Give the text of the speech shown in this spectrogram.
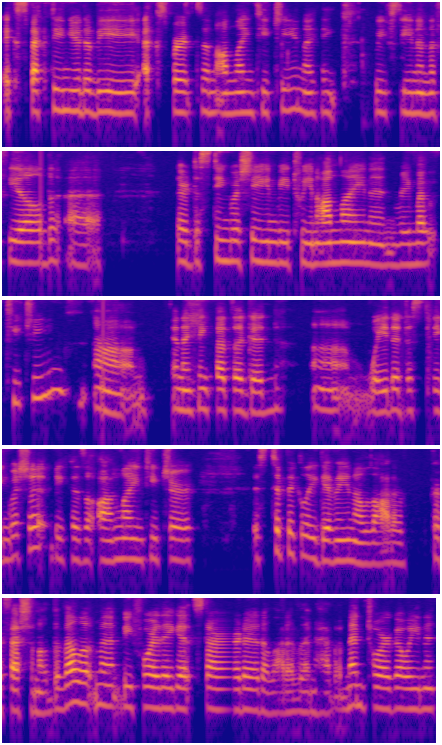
expecting you to be experts in online teaching. I think we've seen in the field, uh, they're distinguishing between online and remote teaching. Um, and I think that's a good um, way to distinguish it because an online teacher is typically giving a lot of professional development before they get started. A lot of them have a mentor going in,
